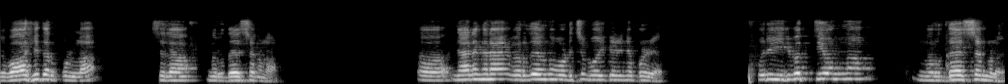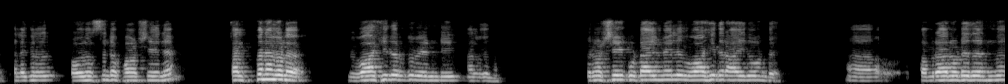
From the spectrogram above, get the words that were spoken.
വിവാഹിതർക്കുള്ള ചില നിർദ്ദേശങ്ങളാണ്. ഞാനിങ്ങനെ വെറുതെ ഒന്ന് ഓടിച്ചു പോയി കഴിഞ്ഞപ്പോൾ ഒരു ഇരുപത്തിയൊന്ന് നിർദ്ദേശങ്ങൾ അല്ലെങ്കിൽ പൗലോസിന്റെ ഭാഷയിൽ കൽപ്പനകൾ വിവാഹിതർക്ക് വേണ്ടി നൽകുന്നു. ഒരുപക്ഷെ ഈ കൂട്ടായ്മയിൽ വിവാഹിതരായതുകൊണ്ട് തമ്പരാനോട് ഇത് എന്ന്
